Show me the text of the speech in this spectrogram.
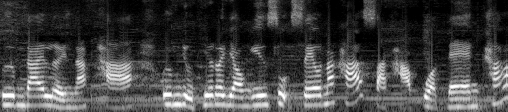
ปื้มได้เลยนะคะปื้มอยู่ที่ระยองอินสุเซลนะคะ สาขาปวกแดงค่ะ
